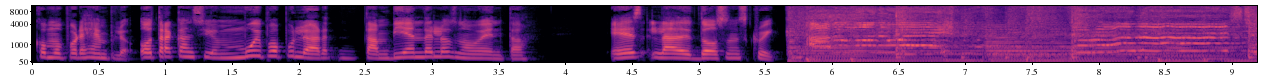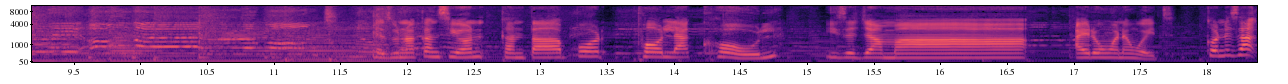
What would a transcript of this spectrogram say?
como por ejemplo, otra canción muy popular, también de los 90, es la de Dawson's Creek. Es una canción cantada por Paula Cole y se llama I Don't Wanna Wait. Con esa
